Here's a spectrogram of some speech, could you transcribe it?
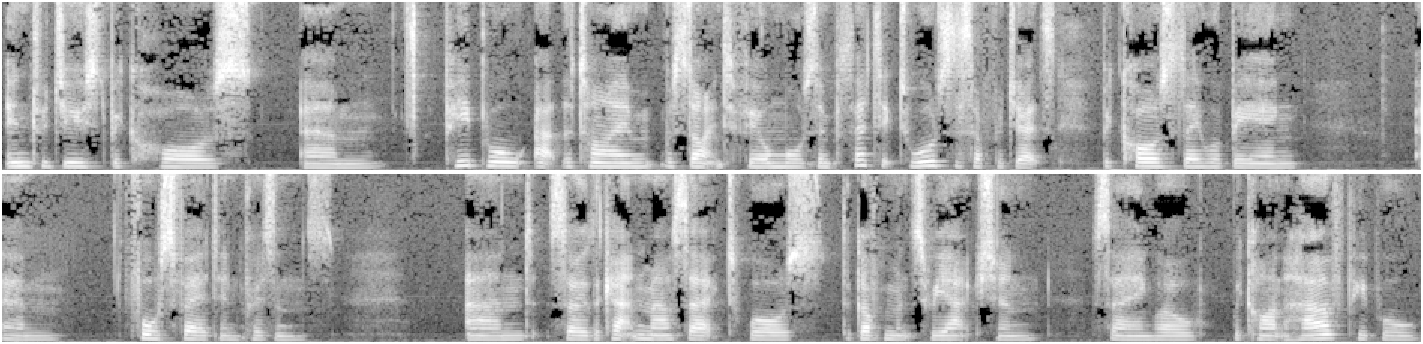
introduced because um, people at the time were starting to feel more sympathetic towards the suffragettes because they were being um, force fed in prisons. And so the Cat and Mouse Act was the government's reaction saying, well, we can't have people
